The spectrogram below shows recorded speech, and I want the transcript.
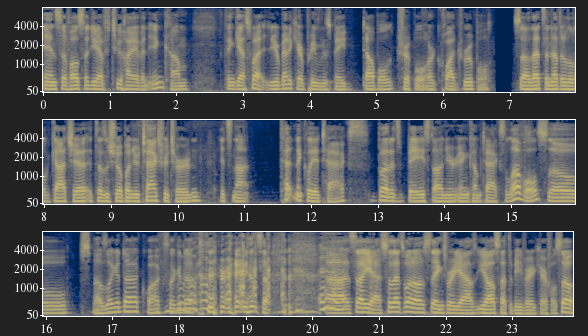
and so if all of a sudden you have too high of an income, then guess what? Your Medicare premiums may double, triple, or quadruple. So that's another little gotcha. It doesn't show up on your tax return. It's not technically a tax, but it's based on your income tax level. So smells like a duck, walks like a duck, right? so, uh, so yeah, so that's one of those things where yeah, you also have to be very careful. So.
